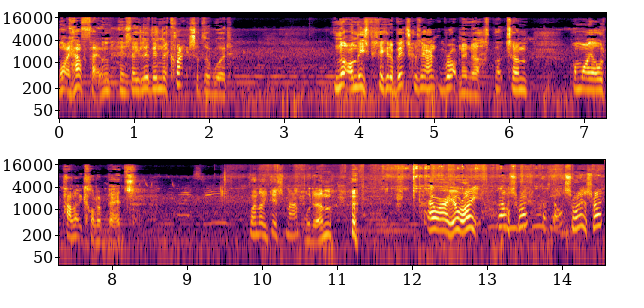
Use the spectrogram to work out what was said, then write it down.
what I have found is they live in the cracks of the wood. Not on these particular bits because they aren't rotten enough, but um, on my old pallet collar beds, when I dismantled them. How are you? All right? That's right. That's right. That's right.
